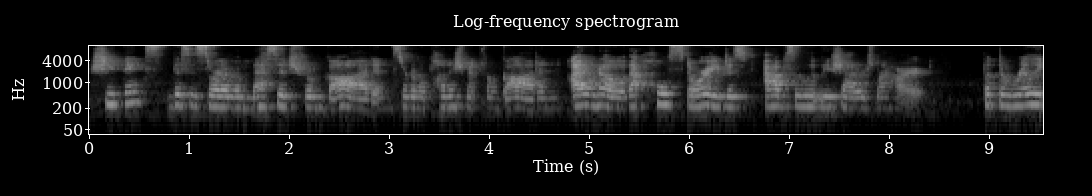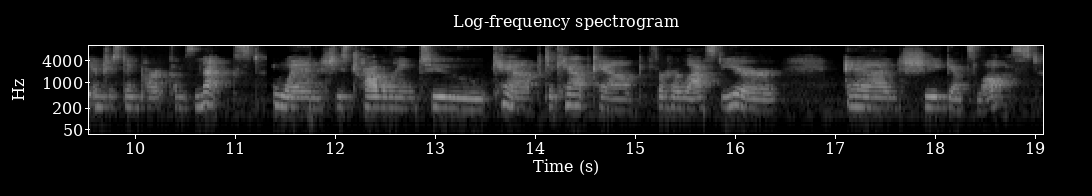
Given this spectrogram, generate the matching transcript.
She thinks this is sort of a message from God and sort of a punishment from God. And I don't know, that whole story just absolutely shatters my heart. But the really interesting part comes next when she's traveling to camp, to camp camp for her last year, and she gets lost.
